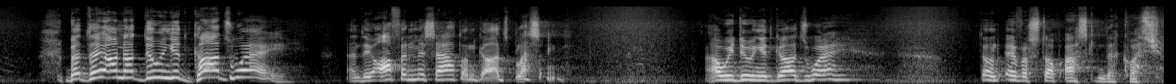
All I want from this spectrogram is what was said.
but they are not doing it God's way. And they often miss out on God's blessing. Are we doing it God's way? Don't ever stop asking that question.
